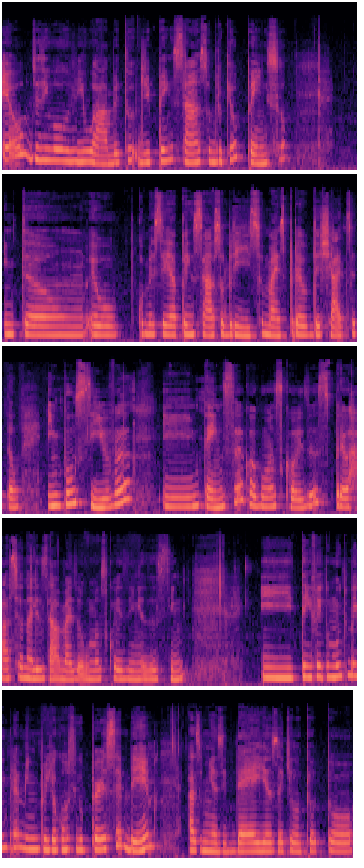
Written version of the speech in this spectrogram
Eu desenvolvi o hábito de pensar sobre o que eu penso. Então, eu comecei a pensar sobre isso, mas para eu deixar de ser tão impulsiva e intensa com algumas coisas, para eu racionalizar mais algumas coisinhas assim. E tem feito muito bem para mim, porque eu consigo perceber as minhas ideias, aquilo que eu tô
